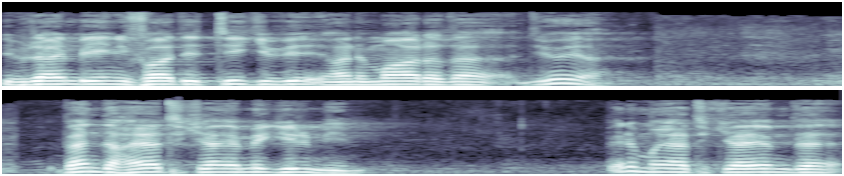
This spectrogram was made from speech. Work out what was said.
İbrahim Bey'in ifade ettiği gibi hani mağarada diyor ya ben de hayat hikayeme girmeyeyim. Benim hayat hikayemde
